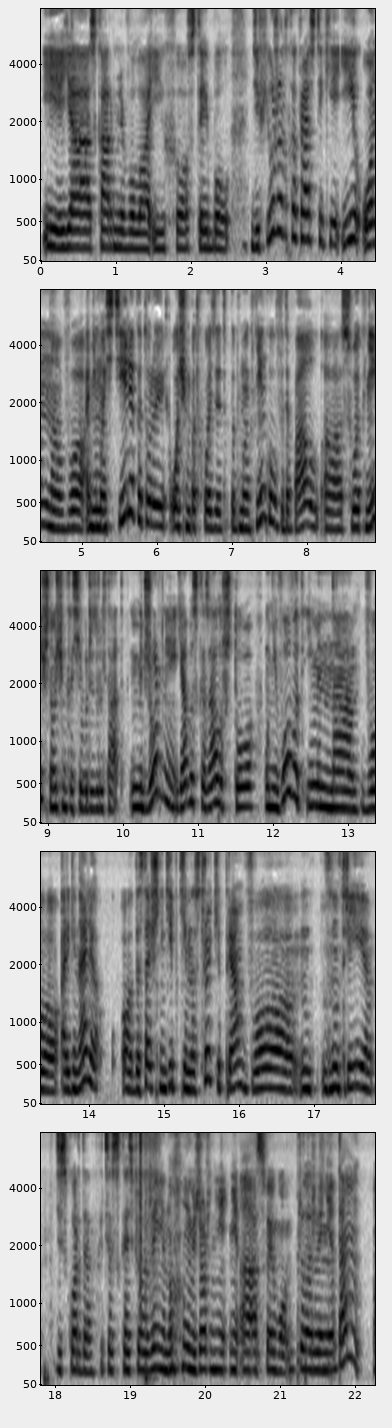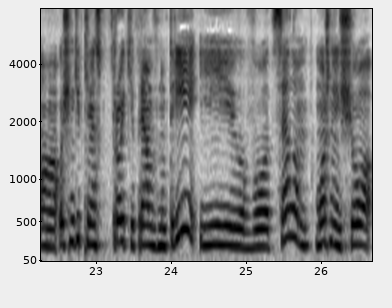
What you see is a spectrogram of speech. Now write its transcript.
И я скармливала их Stable Diffusion как раз-таки, и он в аниме-стиле, который очень подходит под мою книгу, выдавал э, свой конечный очень красивый результат. Миджорни, я бы сказала, что у него вот именно в оригинале достаточно гибкие настройки прям в, внутри Дискорда, хотел сказать приложение, но у Мижор не, не а, своего приложения. Там а, очень гибкие настройки прям внутри, и в целом можно еще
